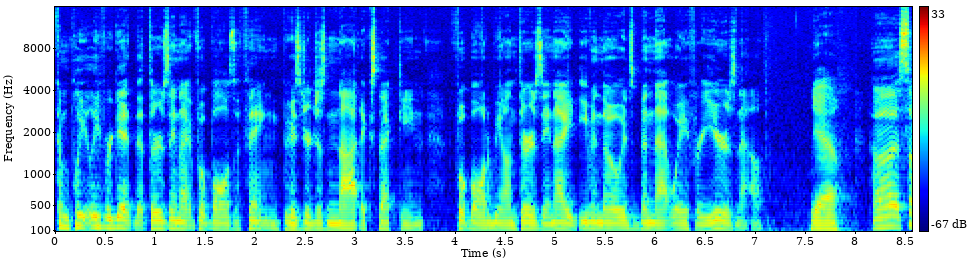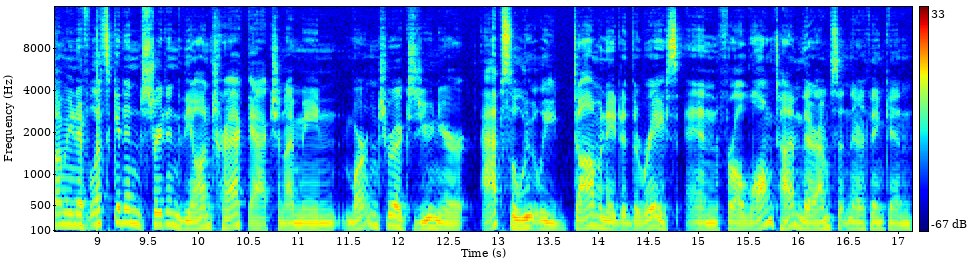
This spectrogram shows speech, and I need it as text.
completely forget that Thursday night football is a thing because you're just not expecting football to be on Thursday night even though it's been that way for years now. Yeah. Uh, so I mean, if let's get in straight into the on-track action. I mean, Martin Truex Jr. absolutely dominated the race, and for a long time there, I'm sitting there thinking,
